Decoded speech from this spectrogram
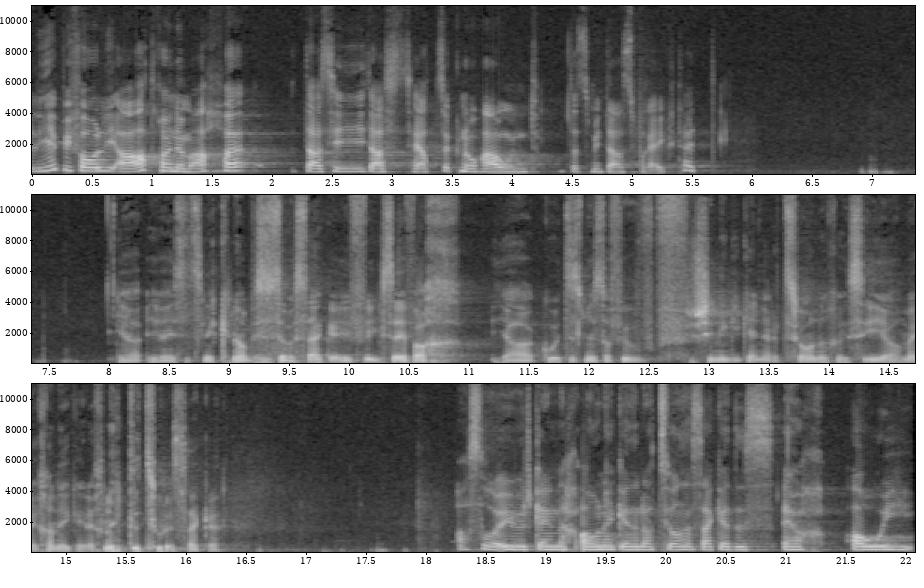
liebevolle Art können machen dass sie das zu Herzen genommen habe und dass mich das prägt hat. Ja, ich weiß jetzt nicht genau, was ich soll sagen. Ich finde es einfach ja, gut, dass wir so viele verschiedene Generationen können sein ja, Mehr kann ich eigentlich nicht dazu sagen. Also ich würde gerne nach allen Generationen sagen, dass einfach alle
